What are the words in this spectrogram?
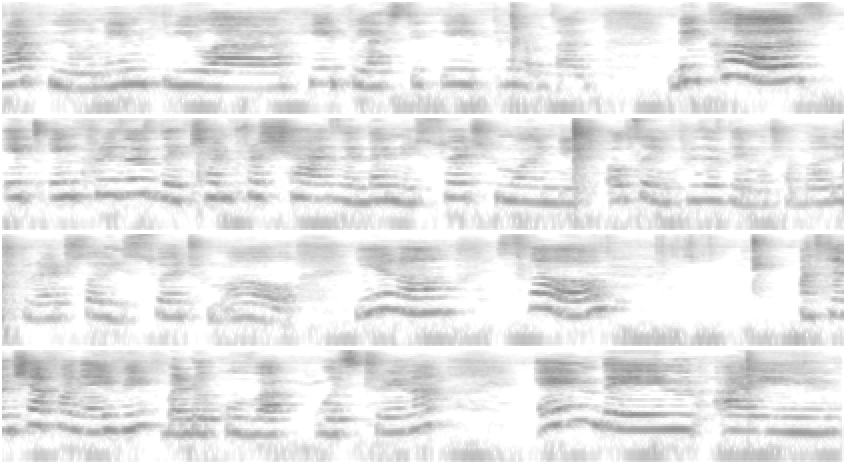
wrap your name your hip plastic hip bag because it increases the temperatures and then you sweat more and it also increases the metabolic rate so you sweat more you know. So after nishafanya hivi bado kuva waist trainer. And then i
